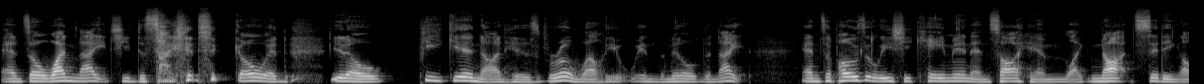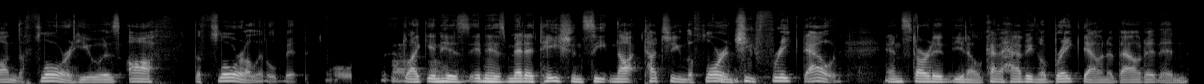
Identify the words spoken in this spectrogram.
and so one night she decided to go and you know peek in on his room while he in the middle of the night. And supposedly she came in and saw him like not sitting on the floor. He was off the floor a little bit. Like in his in his meditation seat not touching the floor and she freaked out and started, you know, kind of having a breakdown about it and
